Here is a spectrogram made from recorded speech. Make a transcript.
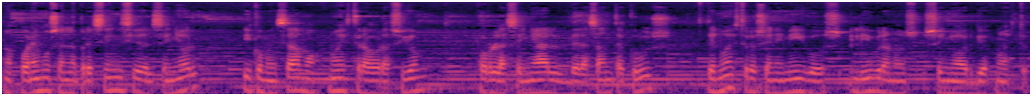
Nos ponemos en la presencia del Señor y comenzamos nuestra oración por la señal de la Santa Cruz de nuestros enemigos, líbranos, Señor Dios nuestro.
